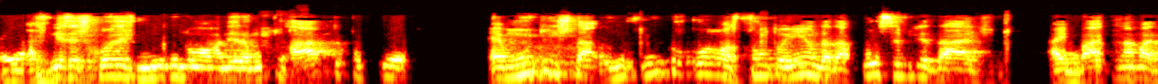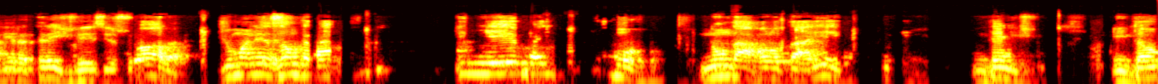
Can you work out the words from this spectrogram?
é, às vezes as coisas mudam de uma maneira muito rápida, porque é muito instável. A gente não tocou no assunto ainda da possibilidade aí bate na madeira três vezes e isola, de uma lesão grave, e aí não dá para lutar aí, entende? Então,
